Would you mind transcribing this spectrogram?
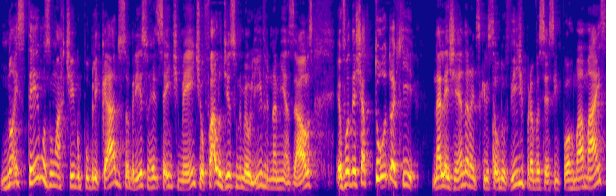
nós temos um artigo publicado sobre isso recentemente. Eu falo disso no meu livro, nas minhas aulas. Eu vou deixar tudo aqui na legenda, na descrição do vídeo, para você se informar mais.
